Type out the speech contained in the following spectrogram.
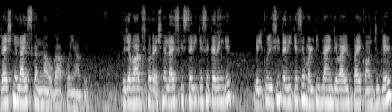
रैशनलाइज करना होगा आपको यहाँ पे। तो जब आप इसको रैशनलाइज किस तरीके से करेंगे? बिल्कुल इसी तरीके से multiply and divide by conjugate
